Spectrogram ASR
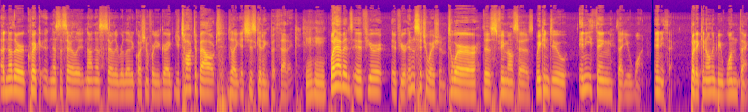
Another quick, necessarily not necessarily related question for you, Greg. You talked about like it's just getting pathetic. Mm-hmm. What happens if you're if you're in a situation to where this female says we can do anything that you want, anything. But it can only be one thing.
